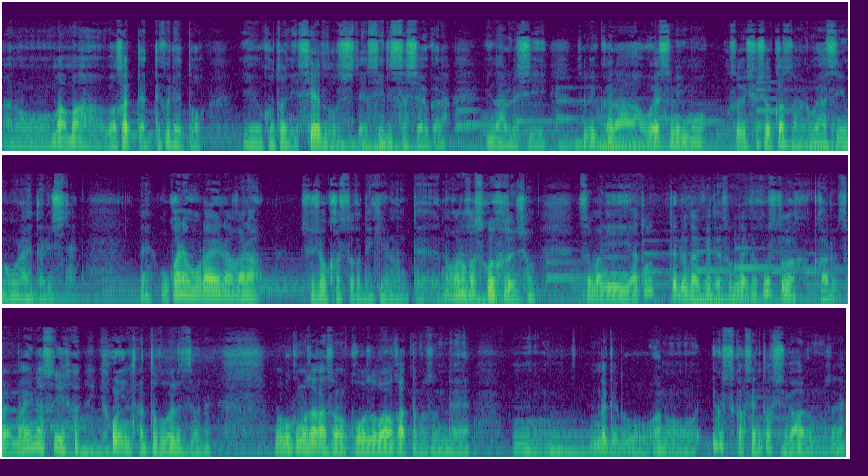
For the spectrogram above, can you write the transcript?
あのまあまあ分かってやってくれということに制度として成立させちゃうからになるしそれからお休みもそういう就職活動のお休みももらえたりして、ね、お金もらいながら就職活動ができるなんてなかなかすごいことでしょ？つまり雇ってるだけでそんだけコストがかかる。つまりマイナス要因だってことですよね。僕もさその構造は分かってますんで、うん、だけどあのいくつか選択肢があるんですね。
